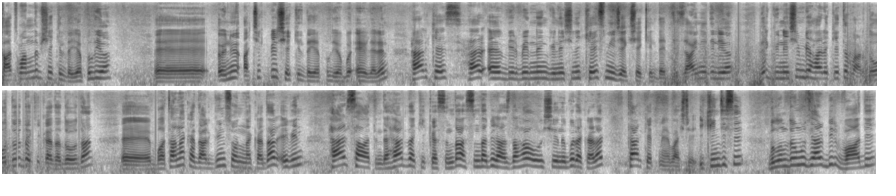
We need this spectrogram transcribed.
katmanlı bir şekilde yapılıyor. Ee, önü açık bir şekilde yapılıyor bu evlerin. Herkes, her ev birbirinin güneşini kesmeyecek şekilde dizayn ediliyor ve güneşin bir hareketi var. Doğduğu dakikada doğudan e, batana kadar, gün sonuna kadar evin her saatinde, her dakikasında aslında biraz daha o ışığını bırakarak terk etmeye başlıyor. İkincisi, bulunduğumuz yer bir vadi.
